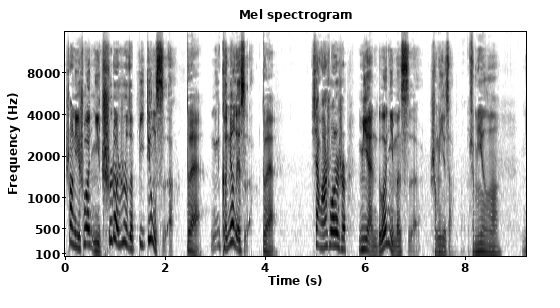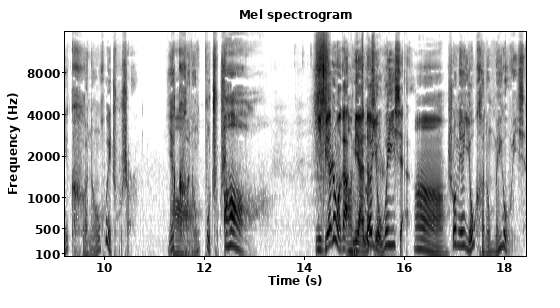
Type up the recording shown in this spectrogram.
上帝说：“你吃的日子必定死，对你肯定得死。对，”夏娃说的是：“免得你们死。”什么意思？什么意思呢？你可能会出事儿，也可能不出事儿。哦，你别这么干，免得有危险。嗯，说明有可能没有危险。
